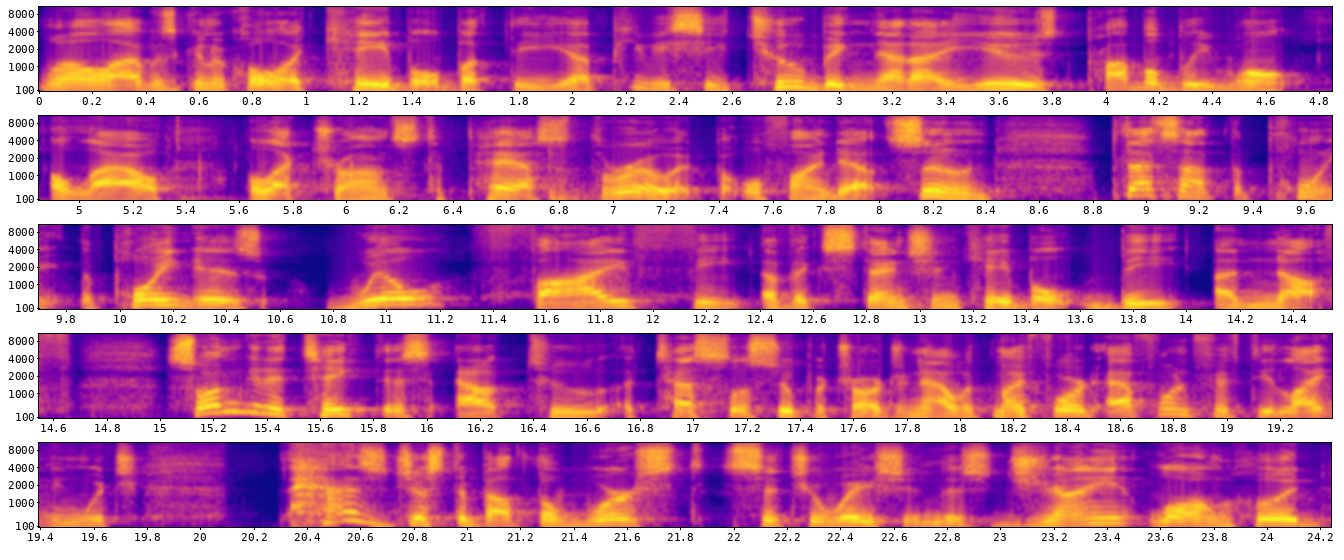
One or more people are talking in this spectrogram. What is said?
well, I was going to call it a cable, but the uh, PVC tubing that I used probably won't allow electrons to pass through it, but we'll find out soon. But that's not the point. The point is, will five feet of extension cable be enough? So I'm going to take this out to a Tesla supercharger now with my Ford F-150 Lightning, which has just about the worst situation. This giant long hood,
